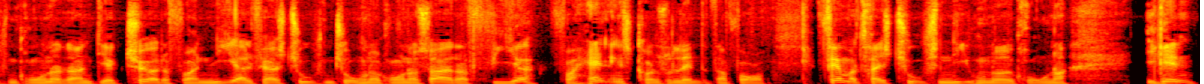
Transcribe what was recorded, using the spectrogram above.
71.000 kroner. Der er en direktør, der får 79.200 kroner. Så er der fire forhandlingskonsulenter, der får 65.900 kroner. Igen,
